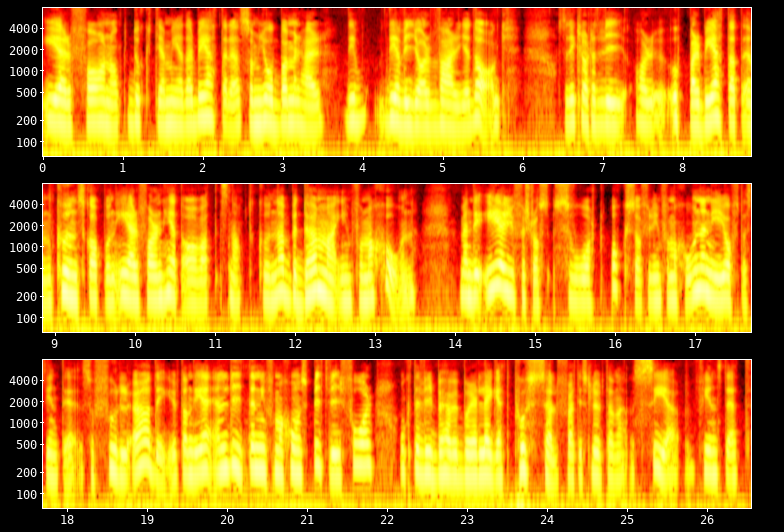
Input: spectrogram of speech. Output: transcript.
erfarna och duktiga medarbetare som jobbar med det här. Det det vi gör varje dag. Så det är klart att vi har upparbetat en kunskap och en erfarenhet av att snabbt kunna bedöma information. Men det är ju förstås svårt också, för informationen är ju oftast inte så fullödig, utan det är en liten informationsbit vi får och där vi behöver börja lägga ett pussel för att i slutändan se, finns det ett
